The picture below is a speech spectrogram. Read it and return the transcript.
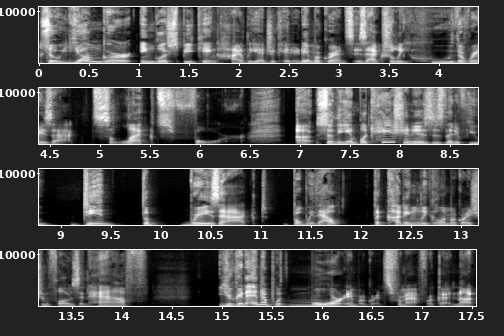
so, younger English speaking, highly educated immigrants is actually who the RAISE Act selects Uh, so the implication is is that if you did the RAISE Act but without the cutting legal immigration flows in half, you're going to end up with more immigrants from Africa, not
